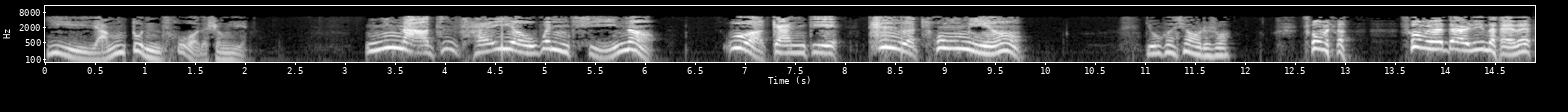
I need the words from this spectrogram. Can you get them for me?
抑扬顿挫的声音：“你脑子才有问题呢！我干爹特聪明。”游客笑着说：“聪明，聪明，还带着你奶奶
